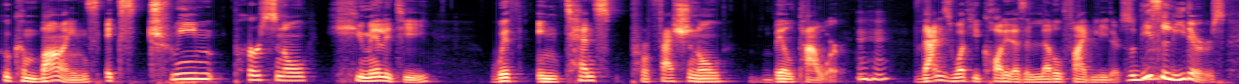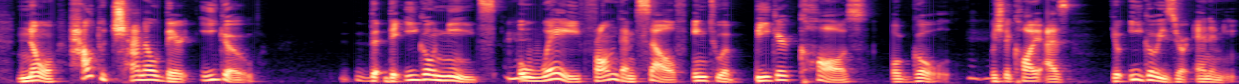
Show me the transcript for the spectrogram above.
who combines extreme personal humility with intense professional willpower. That is what he called it as a level five leader. So these leaders know how to channel their ego the, the ego needs mm-hmm. away from themselves into a bigger cause or goal, mm-hmm. which they call it as your ego is your enemy.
